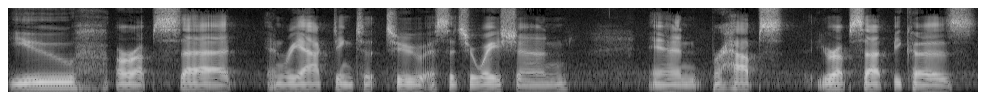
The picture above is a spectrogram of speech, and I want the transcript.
you are upset and reacting to, to a situation, and perhaps you're upset because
